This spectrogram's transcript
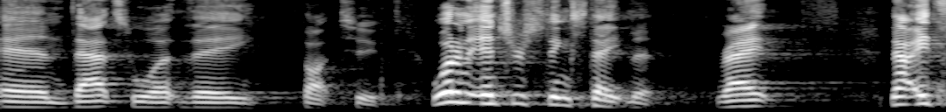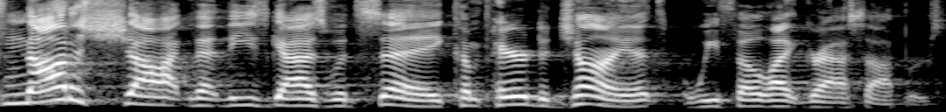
and that's what they thought too. What an interesting statement, right? Now, it's not a shock that these guys would say, compared to giants, we felt like grasshoppers.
